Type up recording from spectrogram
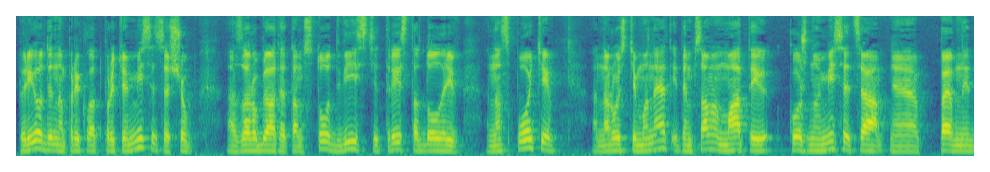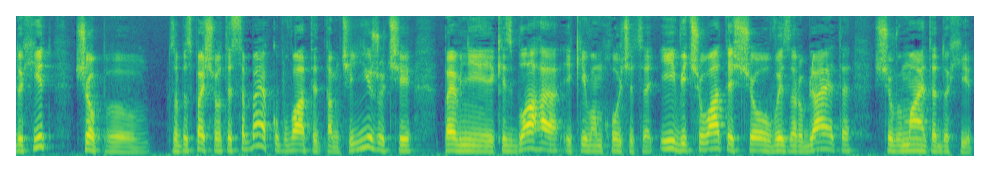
Періоди, наприклад, протягом місяця, щоб е, заробляти там 100, 200, 300 доларів на споті, на рості монет, і тим самим мати кожного місяця е, певний дохід, щоб е, забезпечувати себе, купувати там чи їжу, чи певні якісь блага, які вам хочеться, і відчувати, що ви заробляєте, що ви маєте дохід.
